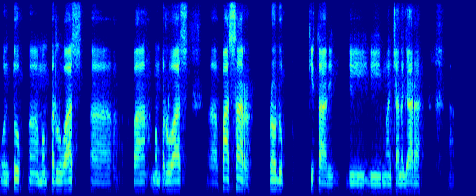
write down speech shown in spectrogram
untuk uh, memperluas uh, apa memperluas uh, pasar produk kita di di, di mancanegara. Nah,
